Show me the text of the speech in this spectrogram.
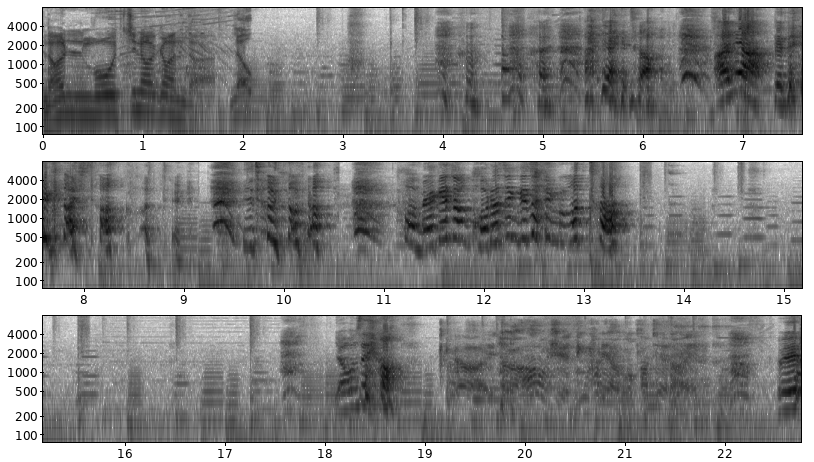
넌 못 지나간다. Nope. 아니야 얘들 아 아니야 그 내가 이상한 것 같아 이 정도면 아, 내 계정 버려진 계정인 것 같아 여보세요 야, 이따가 9시에 닝파리하고 파티해라. 왜요?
